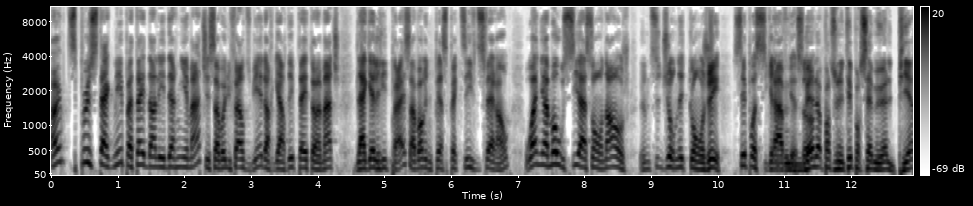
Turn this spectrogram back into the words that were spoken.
un petit peu stagné peut-être dans les derniers matchs et ça va lui faire du bien de regarder peut-être un match de la galerie de presse, avoir une perspective différente. Wanyama aussi, à son âge, une petite journée de congé, c'est pas si grave que ça. Une belle opportunité pour Samuel Piet,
